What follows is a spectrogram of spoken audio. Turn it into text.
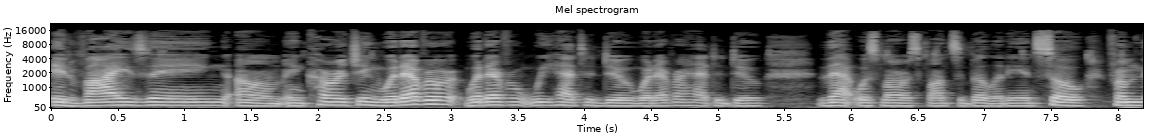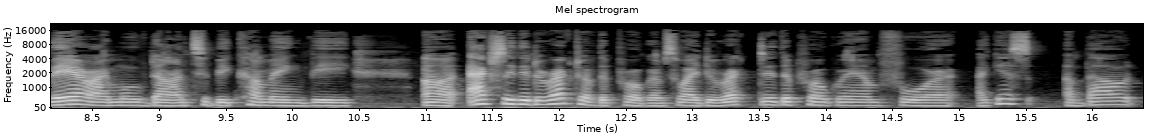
advising, um, encouraging, whatever whatever we had to do, whatever I had to do, that was my responsibility. And so from there, I moved on to becoming the uh, actually the director of the program. So I directed the program for, I guess, about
